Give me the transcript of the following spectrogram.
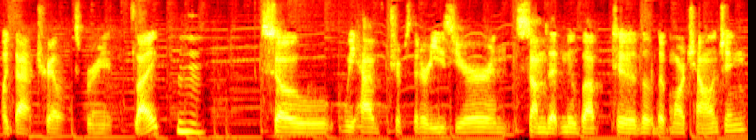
what that trail experience is like. Mm-hmm. So we have trips that are easier and some that move up to a little bit more challenging.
